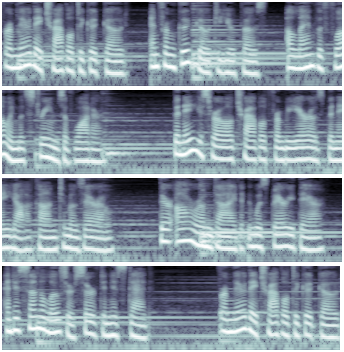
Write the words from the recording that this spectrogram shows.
From there they traveled to Gudgod, and from Gudgod to Yupos, a land with flowing with streams of water. Bnei Yisrael traveled from Beeros Bnei Yaakon to Mosero. There Aharon died and was buried there, and his son Elozar served in his stead. From there they traveled to Gudgod,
